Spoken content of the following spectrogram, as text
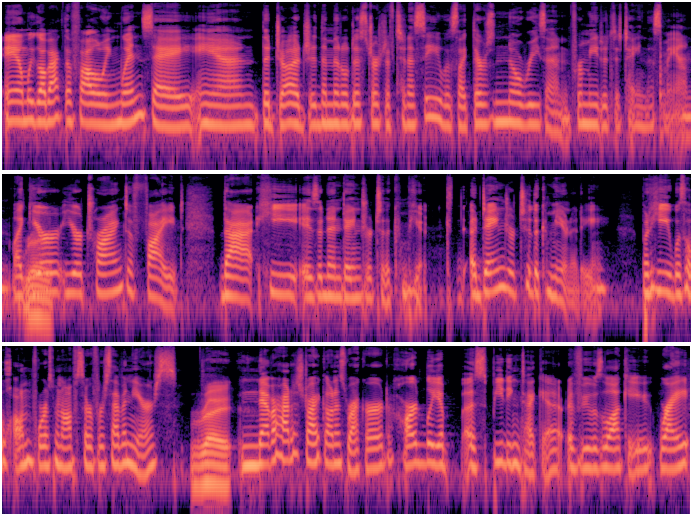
And we go back the following Wednesday, and the judge in the Middle District of Tennessee was like, "There's no reason for me to detain this man. Like Right. you're you're trying to fight that he is an endanger to the commu- a danger to the community." But he was a law enforcement officer for seven years Right. never had a strike on his record, hardly a, a speeding ticket if he was lucky, right?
